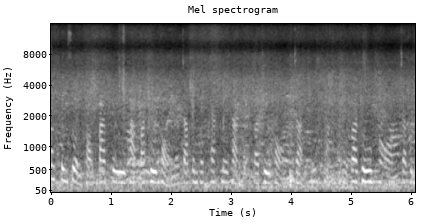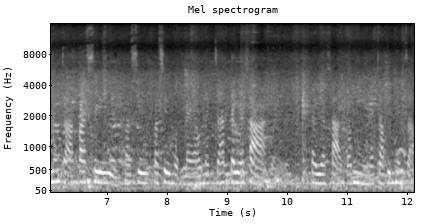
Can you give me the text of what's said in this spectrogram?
ก็เป็นส่วนของปลาทูค่ะปลาทูหอมนะจ๊ะเป็นแพ็คๆเลยค่ะปลาทูหอมจ้ะปลาทูหอมจะเป็นเพื่อนจ๋าปลาซิลปลาซิลปลาซิลหมดแล้วนะจ๊ะกายศาสตร์กายศาสตร์ก็มีนะจ๊ะเพื่อนๆจ๋า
